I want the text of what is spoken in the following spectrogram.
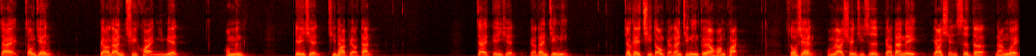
在中间表单区块里面，我们点选其他表单，再点选表单精灵，就可以启动表单精灵对话方块。首先，我们要选取是表单内要显示的栏位。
